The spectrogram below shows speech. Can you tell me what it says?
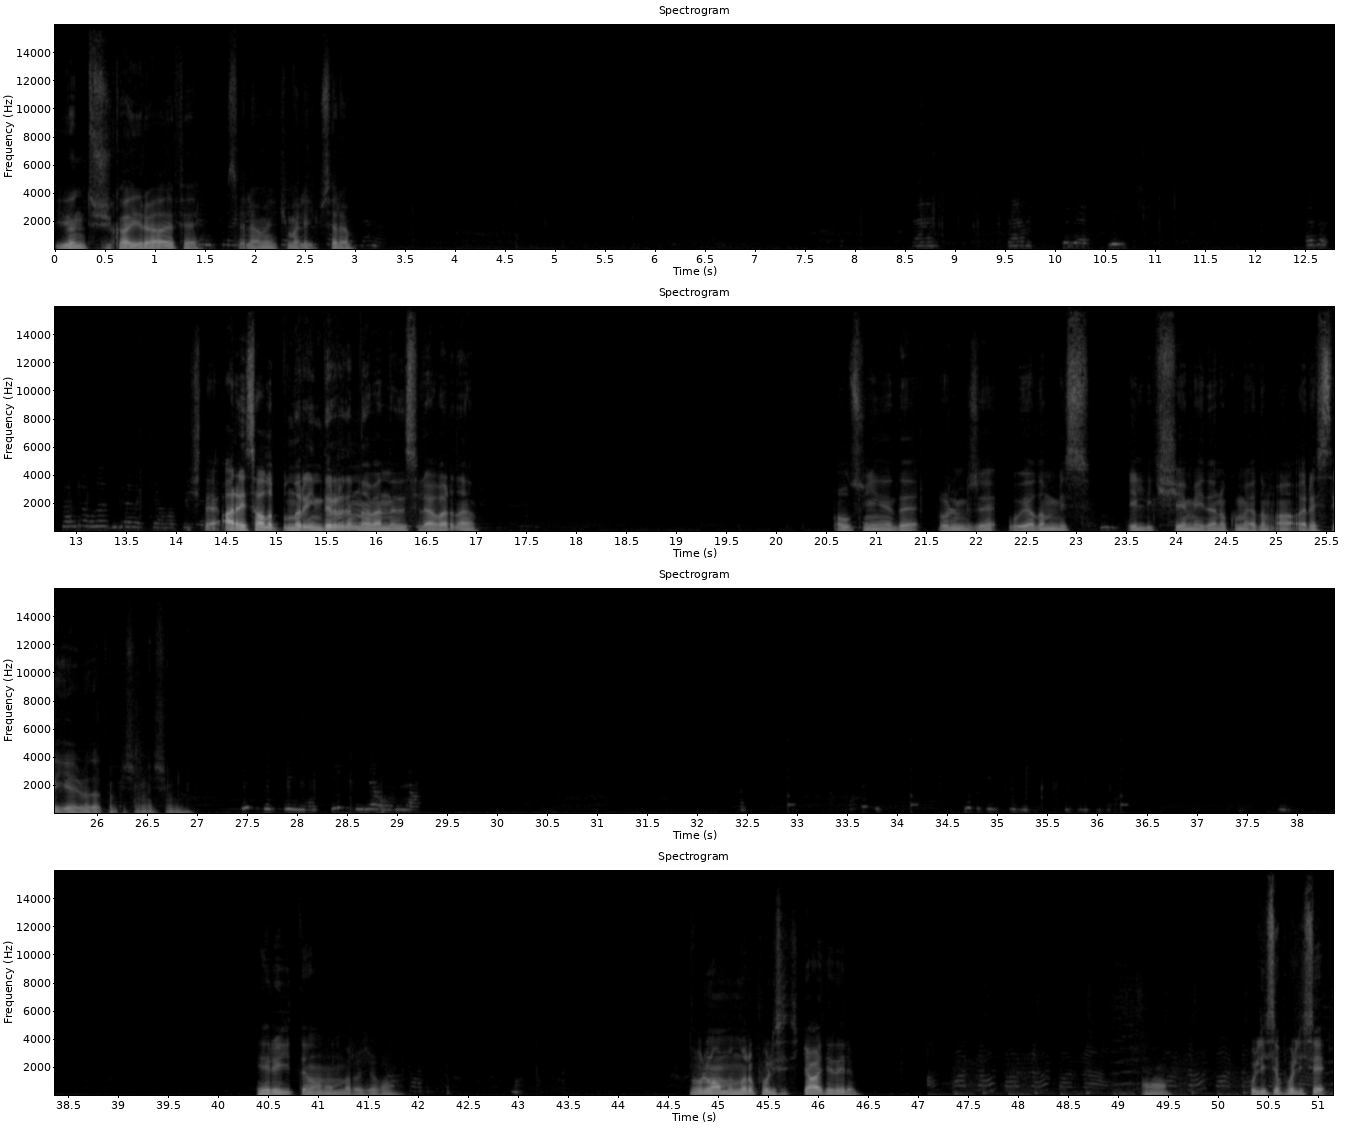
Yön tuşu kayra Efe. Selamünaleyküm aleykümselam. İşte Ares'i alıp bunları indirirdim de bende de silah var da. Olsun yine de rolümüze uyalım biz. 50 kişiye meydan okumayalım. Aa, Ares gelir zaten peşimden şimdi. Nereye gitti lan onlar acaba? Dur lan bunları polise şikayet edelim. Aa. Polise polise.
